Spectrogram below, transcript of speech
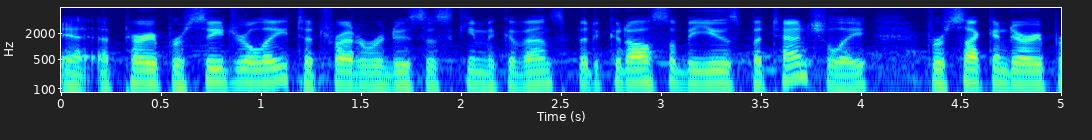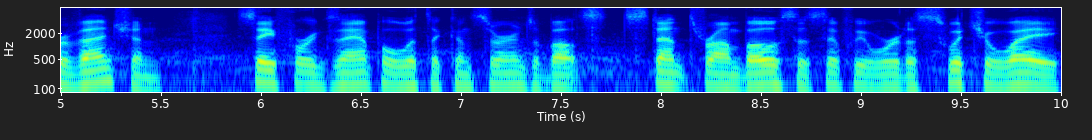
uh, periprocedurally to try to reduce ischemic events, but it could also be used potentially for secondary prevention. Say, for example, with the concerns about stent thrombosis, if we were to switch away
